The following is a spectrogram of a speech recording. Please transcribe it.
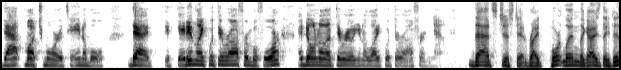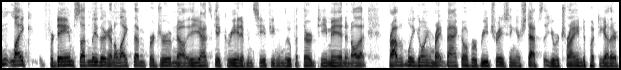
that much more attainable that if they didn't like what they were offering before, I don't know that they're really going to like what they're offering now. That's just it, right? Portland, the guys they didn't like for Dame, suddenly they're going to like them for Jrue. No, you have to get creative and see if you can loop a third team in and all that. Probably going right back over retracing your steps that you were trying to put together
